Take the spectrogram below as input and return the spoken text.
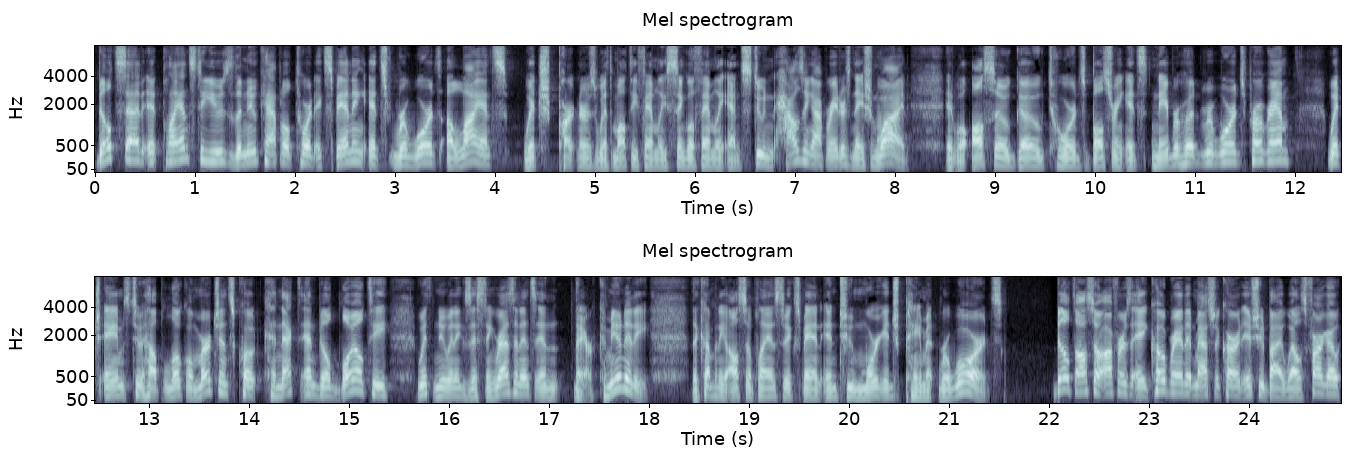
Bilt said it plans to use the new capital toward expanding its Rewards Alliance, which partners with multifamily, single family, and student housing operators nationwide. It will also go towards bolstering its neighborhood rewards program, which aims to help local merchants, quote, connect and build loyalty with new and existing residents in their community. The company also plans to expand into mortgage payment rewards. Bilt also offers a co-branded MasterCard issued by Wells Fargo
